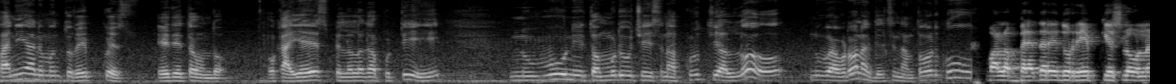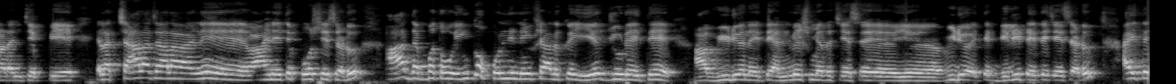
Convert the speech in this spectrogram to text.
ఫనీ హనుమంతు రేప్ కేసు ఏదైతే ఉందో ఒక ఐఏఎస్ పిల్లలుగా పుట్టి నువ్వు నీ తమ్ముడు చేసిన అకృత్యాల్లో నువ్వెవడో నాకు తెలిసింది అంతవరకు. వాళ్ళ బ్రదర్ ఏదో రేప్ కేసులో ఉన్నాడని చెప్పి ఇలా చాలా చాలా ఆయన ఆయన అయితే పోస్ట్ చేశాడు. ఆ దెబ్బతో ఇంకో కొన్ని నిమిషాలకు ఏ జూడ్ అయితే ఆ వీడియోని అయితే అన్వేష్ మీద చేసే వీడియో అయితే డిలీట్ అయితే చేశాడు. అయితే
